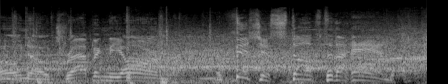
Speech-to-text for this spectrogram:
Oh no, trapping the arm. Vicious stomps to the hand.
